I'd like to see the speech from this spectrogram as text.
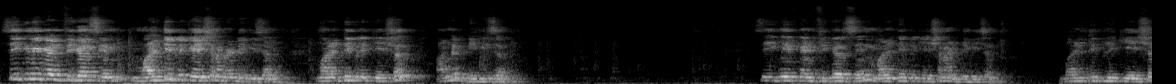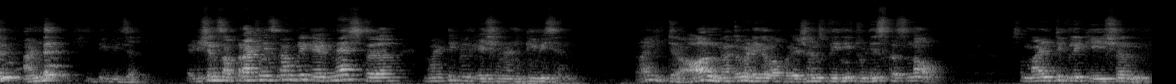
significant figures in multiplication and division. Multiplication and division. Significant figures in multiplication and division multiplication and division. Addition subtraction is completed. Next uh, multiplication and division. Right all mathematical operations we need to discuss now. So multiplication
